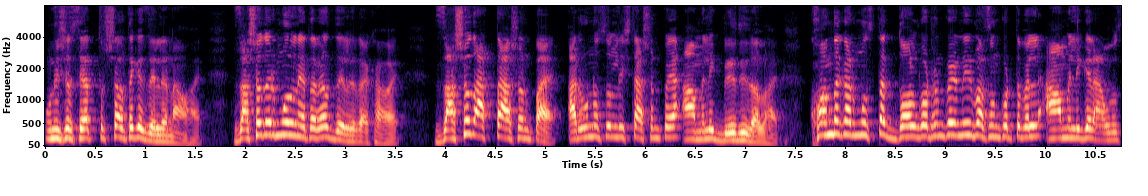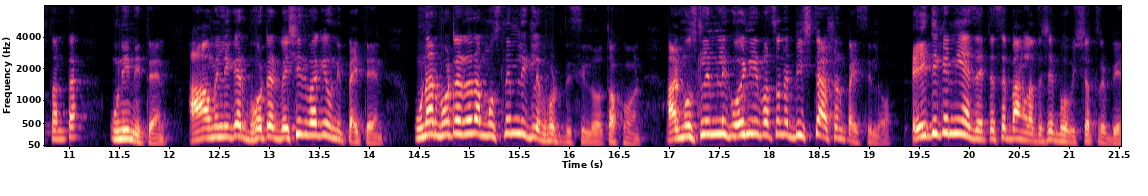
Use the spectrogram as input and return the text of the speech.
উনিশশো ছিয়াত্তর সাল থেকে জেলে নেওয়া হয়। জাসদের মূল নেতারাও জেলে রাখা হয়। জাসদ আটটা আসন পায় আর উনচল্লিশটা আসন পায় আওয়ামী লীগ বিরোধী দল হয়। খন্দকার মুস্তাক দল গঠন করে নির্বাচন করতে পারলে আওয়ামী লীগের অবস্থানটা উনি নিতেন। আওয়ামী লীগের ভোটের বেশিরভাগই উনি পাইতেন। উনার ভোটারেরা মুসলিম লীগলে ভোট দিছিল তখন। আর মুসলিম লীগ ওই নির্বাচনে বিশটা আসন পাইছিল। এইদিকে নিয়ে যাইতেছে বাংলাদেশের ভবিষ্যৎ বিএনপি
